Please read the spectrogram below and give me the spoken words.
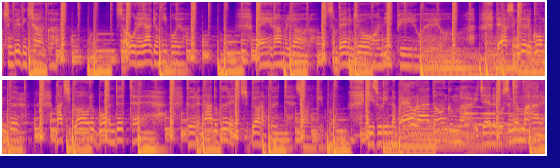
5층 빌딩 창가. 서울의 야경이 보여. 매일 암을 열어. 선배님 조언이 필요해요. 대학생들의 고민들 마치 거울을 보는 듯해. 그래 나도 그랬지. 벼랑 끝에 선 기분. 기술이나 배우라던 그 말. 이제는 웃으며 말해.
